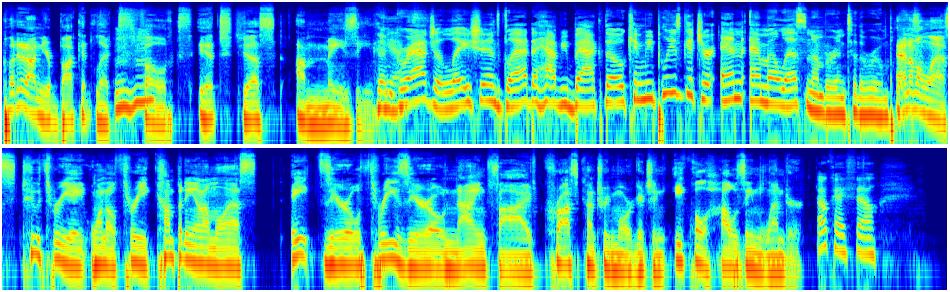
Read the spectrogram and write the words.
put it on your bucket list, Mm-hmm. folks. It's just amazing. Congratulations. Glad to have you back, though. Can we please get your NMLS number into the room, please? NMLS 238103, company NMLS 803095, cross country mortgage and equal housing lender. Okay, Phil.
